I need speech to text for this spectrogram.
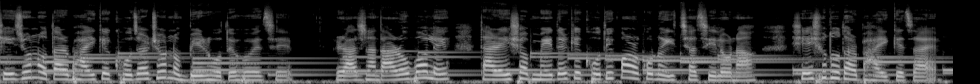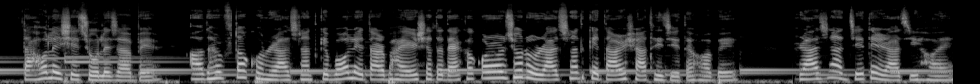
সেই জন্য তার ভাইকে খোঁজার জন্য বের হতে হয়েছে। রাজনাথ আরও বলে, তার এইসব মেয়েদেরকে ক্ষতি করার কোনো ইচ্ছা ছিল না। সে শুধু তার ভাইকে চায়। তাহলে সে চলে যাবে। আধার তখন রাজনাথকে বলে, তার ভাইয়ের সাথে দেখা করার জন্য রাজনাথকে তার সাথে যেতে হবে। রাজনাথ যেতে রাজি হয়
